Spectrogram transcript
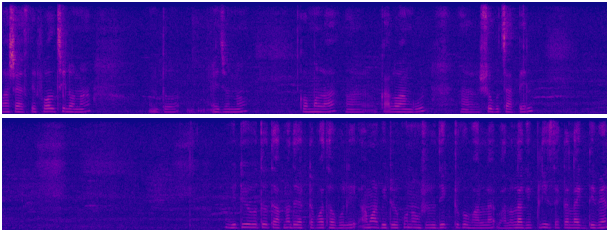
বাসায় আজকে ফল ছিল না, তো এই জন্য কমলা আর কালো আঙ্গুর আর সবুজ আপেল। ভিডিও হতে আপনাদের একটা কথা বলি, আমার ভিডিওর কোনো অংশ যদি একটুকু ভালো ভালো লাগে প্লিজ একটা লাইক দিবেন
